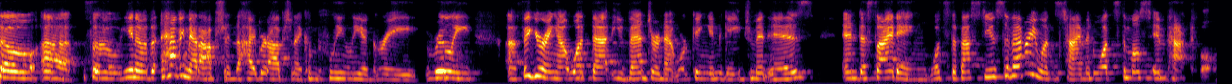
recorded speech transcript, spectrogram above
So, uh, so you know, the, having that option, the hybrid option, I completely agree. Really, uh, figuring out what that event or networking engagement is, and deciding what's the best use of everyone's time and what's the most impactful.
